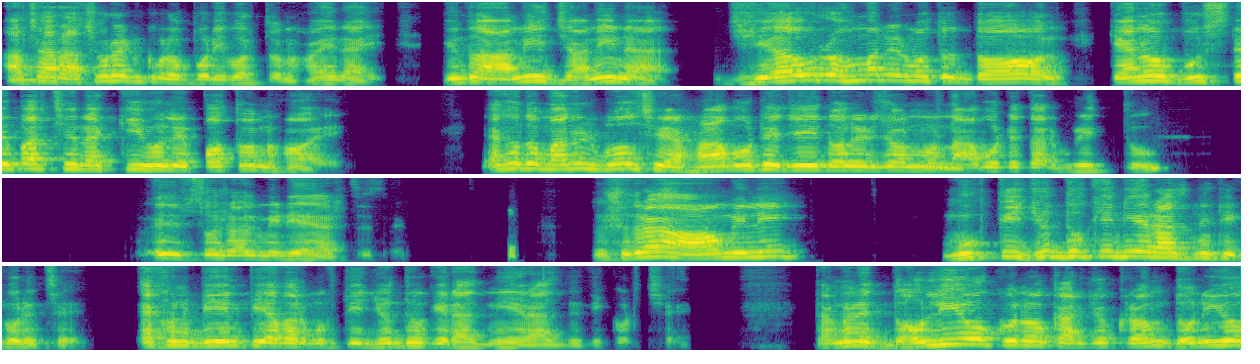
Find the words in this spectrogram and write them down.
আচার আচরণ কোনো পরিবর্তন হয় নাই। কিন্তু আমি জানি না জিয়াউর রহমানের মতো দল কেন বুঝতে পারছে না কি হলে পতন হয়? এখন তো মানুষ বলছে, হা ভোটে যেই দলের জন্ম, না ভোটে তার মৃত্যু। এই সোশ্যাল মিডিয়ায় আসতেছে। তো সুতরাং আওয়ামী লীগ মুক্তিযুদ্ধকে নিয়ে রাজনীতি করেছে। এখন বিএনপি আবার মুক্তিযুদ্ধকে নিয়ে রাজনীতি করছে। তার মানে দলীয় কোনো কার্যক্রম, দলীয়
